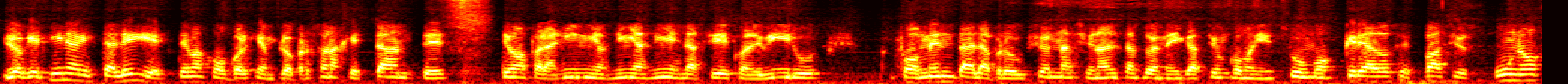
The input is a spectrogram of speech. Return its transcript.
Lo que tiene esta ley es temas como, por ejemplo, personas gestantes, temas para niños, niñas, niñas nacidas con el virus, fomenta la producción nacional tanto de medicación como de insumos, crea dos espacios, uno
